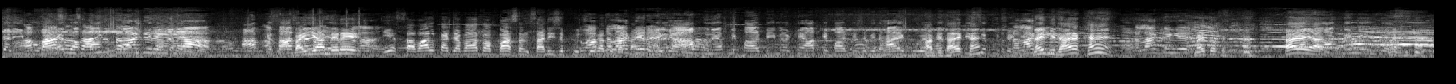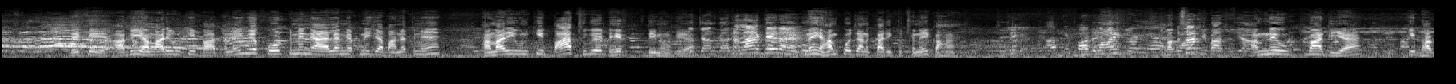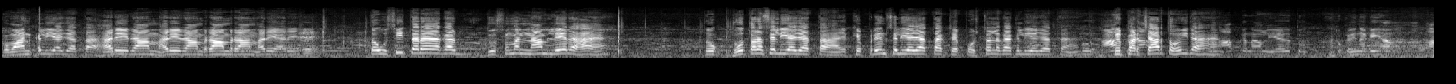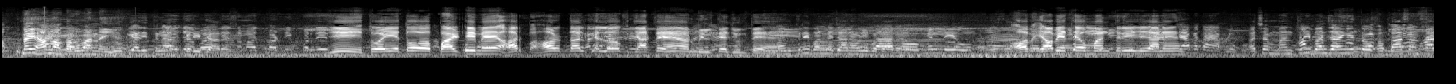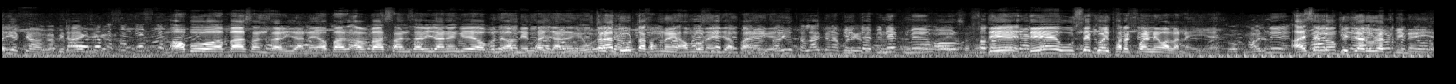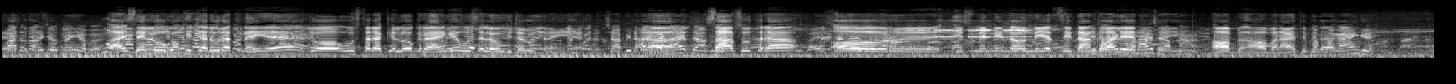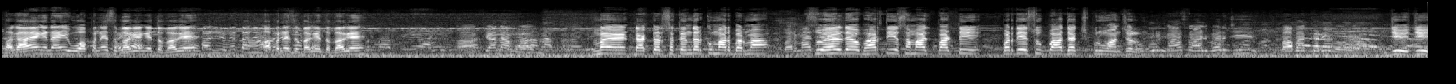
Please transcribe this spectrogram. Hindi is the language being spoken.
करीब अब्बास अंसारी को तलाक दे रहे हैं क्या? आपके साथ भैया मेरे ये सवाल का जवाब अब्बास अंसारी से तो पूछेगा तो तलाक दे रहे हैं बताएँगे क्या? आप उन्हें अपनी पार्टी में रखें आपके पार्टी से विधायक हुए हाँ विधायक तो हैं? पूछेंगे? तलाक नहीं विधायक हैं। तलाक देंगे? मैं तो है यार। देंगे उनको? देखिए अभी हमारी उनकी बात नहीं हुई कोर्ट में न्यायालय में अपनी जमानत में है। हमारी उनकी बात हुए ढेर दिन हो गया। जानकारी तलाक दे रहे हैं? नहीं हमको जानकारी कुछ नहीं कहाँ है? भगवान भगवान की बात किया। हमने उपमा दिया कि भगवान का लिया जाता है हरे राम हरे राम राम राम हरे हरे। तो उसी तरह अगर दुश्मन नाम ले रहा है तो दो तरह से लिया जाता है एक प्रेम से लिया जाता है एक पोस्टर लगा के लिया जाता है। उसमें प्रचार तो हो ही रहा है। आपका नाम लिया तो तो कहीं ना कहीं आप, आपको नहीं हम भगवान नहीं है। योगी आदित्यनाथ करीब जा रहे हैं। जी तो ये तो पार्टी में हर हर दल के लोग जाते हैं और मिलते जुलते हैं। मंत्री बनने जा रहे हैं। बता रहे हैं अब अब ये थे मंत्री जी जाने। अच्छा मंत्री बन जाएँगे तो अब्बास अंसारी का क्या होगा विधायक जी का? अब वो अब्बास अंसारी जाने अब्बास अब्बास अंसारी जानेंगे अब अब नेता जानेंगे। उतना दूर तक हम नहीं हम लोग नहीं जा पाएँगे। को तलाक देना पड़ेगा। कैबिनेट में और दे दे उससे कोई फ़र्क पड़ने वाला नहीं है। ऐसे लोगों की ज़रूरत भी नहीं है। नहीं है ऐसे लोगों की ज़रूरत नहीं है जो उस तरह के लोग रहेंगे उससे लोगों की ज़रूरत नहीं है। अच्छा हाँ। साफ़ सुथरा और इसमें नित और नियत सिद्धांत वाले? हाँ हाँ बनाए थे भगाएँगे? भगाएँगे नहीं वो अपने से भगेंगे तो भगे। अपने से भगे तो भगे। हाँ क्या नाम हुआ? मैं डॉक्टर सत्येंद्र कुमार वर्मा सुहेल देव भारतीय समाज पार्टी प्रदेश उपाध्यक्ष पूर्वांचल। राजभर जी बाबा करीब हो रहे हैं। जी जी।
